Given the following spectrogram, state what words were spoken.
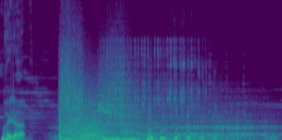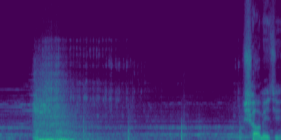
ভৈরব? স্বামীজি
